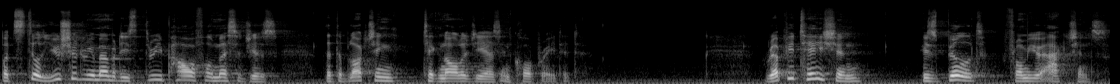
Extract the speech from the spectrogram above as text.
But still, you should remember these three powerful messages that the blockchain technology has incorporated. Reputation is built from your actions.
